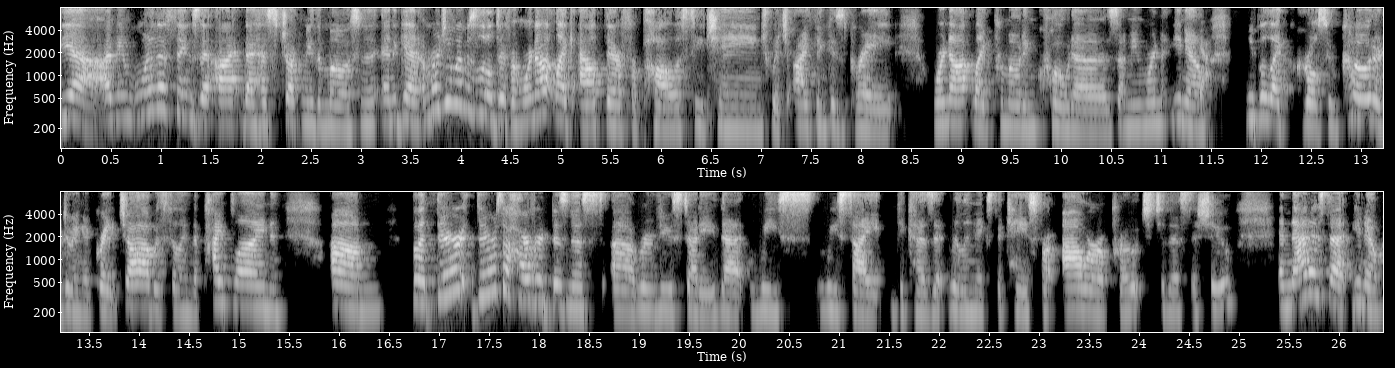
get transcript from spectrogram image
yeah, I mean, one of the things that I that has struck me the most, and, and, again, emerging women is a little different. We're not like out there for policy change, which I think is great. We're not like promoting quotas. I mean, we're you know, yeah. people like Girls Who Code are doing a great job with filling the pipeline, and um, but there there's a Harvard Business uh, Review study that we we cite because it really makes the case for our approach to this issue, and that is that you know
